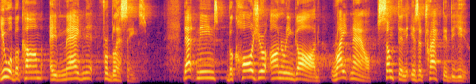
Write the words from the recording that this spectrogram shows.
You will become a magnet for blessings. That means because you're honoring God right now, something is attracted to you.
